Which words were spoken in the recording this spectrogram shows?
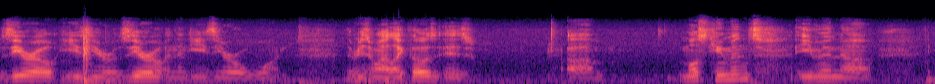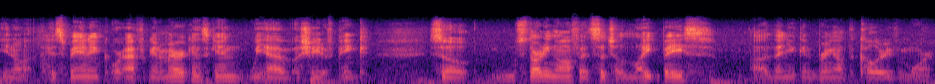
E00, and then E01. The reason why I like those is um, most humans, even uh, you know Hispanic or African American skin, we have a shade of pink. So starting off at such a light base, uh, then you can bring out the color even more.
